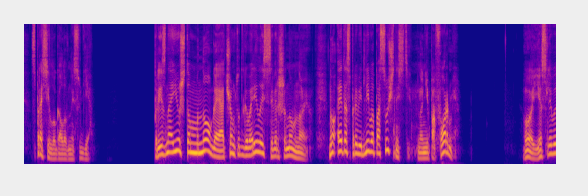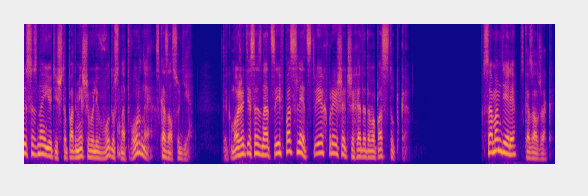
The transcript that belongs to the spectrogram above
— спросил уголовный судья. «Признаю, что многое, о чем тут говорилось, совершено мною. Но это справедливо по сущности, но не по форме». «Ой, если вы сознаетесь, что подмешивали в воду снотворное, — сказал судья, — так можете сознаться и в последствиях, происшедших от этого поступка. В самом деле, сказал Жак,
